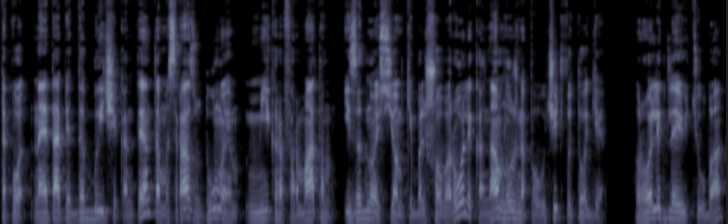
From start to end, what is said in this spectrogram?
Так вот, на этапе добычи контента мы сразу думаем микроформатом. Из одной съемки большого ролика нам нужно получить в итоге ролик для YouTube,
